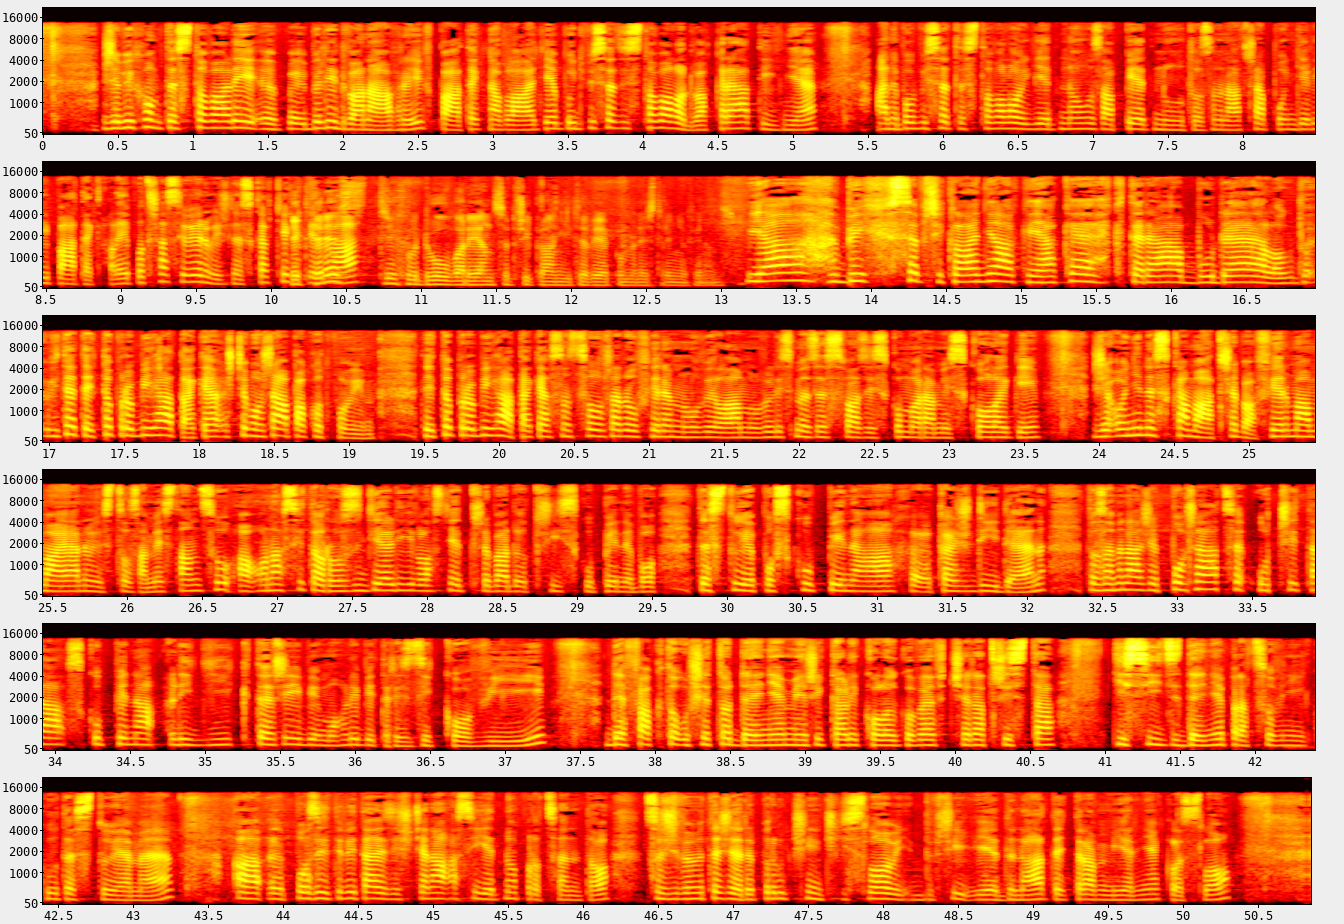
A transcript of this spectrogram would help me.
že bychom testovali, eh, byly dva návrhy v pátek na vládě, buď by se testovalo dvakrát týdně, anebo by se testovalo jednou za pět dnů, to znamená třeba pondělí, pátek. Ale je potřeba si vědomit, že dneska v těch Ke které z těch dvou variant se přikláníte vy jako ministrině financí? Já bych se přiklánila k nějaké, která bude, víte, teď to probíhá tak, já ještě možná pak odpovím. Teď to probíhá tak, já jsem s celou řadou firm mluvila, mluvili jsme ze svazy, s komorami, s kolegy, že oni dneska má třeba firma, má já nevím, 100 zaměstnanců a ona si to rozdělí vlastně třeba do tří skupin nebo testuje po skupinách každý den. To znamená, že pořád se určitá skupina lidí, kteří by mohli být rizikoví. De facto už je to denně, mi říkali kolegové včera 300 tisíc denně pracovníků testujeme. A e, pozitivita je zjištěná asi 1%, což vemete, že reprodukční číslo při jedna, teď teda mírně kleslo,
